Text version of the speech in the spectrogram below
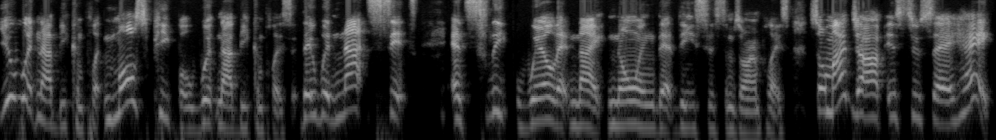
you would not be complacent. Most people would not be complacent. They would not sit and sleep well at night knowing that these systems are in place. So my job is to say, hey,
